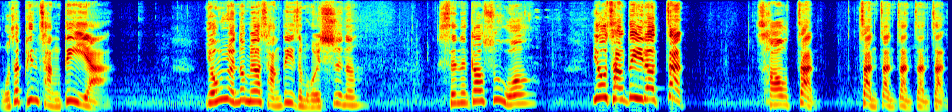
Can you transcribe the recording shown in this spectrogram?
我在拼场地呀、永远都没有场地，怎么回事呢？谁能告诉我？有场地了，赞，超赞，赞赞赞赞赞！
